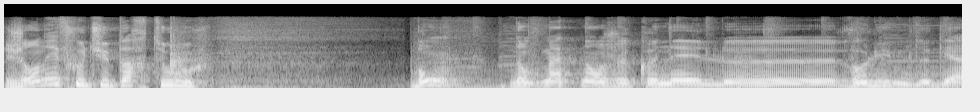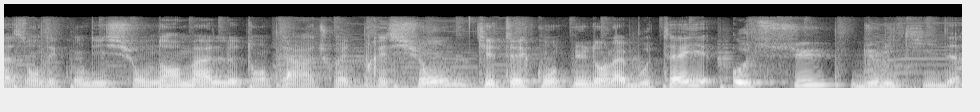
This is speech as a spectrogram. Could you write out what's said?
J'en ai foutu partout Bon, donc maintenant je connais le volume de gaz dans des conditions normales de température et de pression qui était contenu dans la bouteille au-dessus du liquide.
